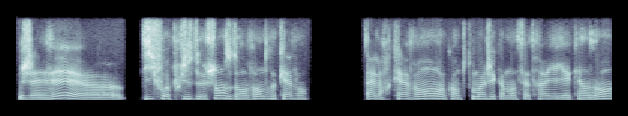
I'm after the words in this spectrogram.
j'avais euh, dix fois plus de chances d'en vendre qu'avant. Alors qu'avant, quand moi j'ai commencé à travailler il y a 15 ans,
